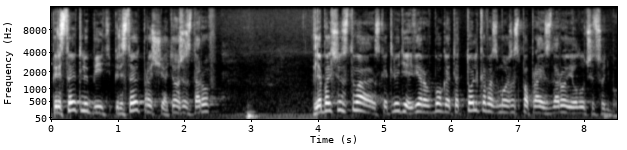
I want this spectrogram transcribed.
перестает любить, перестает прощать. Он же здоров. Для большинства, так сказать, людей вера в Бога – это только возможность поправить здоровье и улучшить судьбу.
